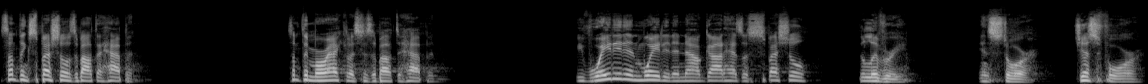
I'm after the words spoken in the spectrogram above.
Something special is about to happen. Something miraculous is about to happen. We've waited and waited, and now God has a special delivery in store just for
